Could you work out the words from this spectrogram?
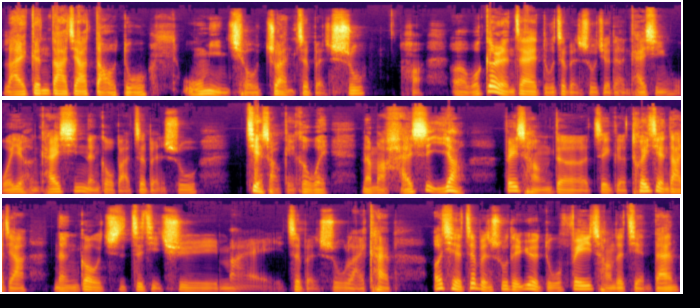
来跟大家导读《吴敏求传》这本书。好，呃，我个人在读这本书觉得很开心，我也很开心能够把这本书介绍给各位。那么还是一样，非常的这个推荐大家能够去自己去买这本书来看，而且这本书的阅读非常的简单，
